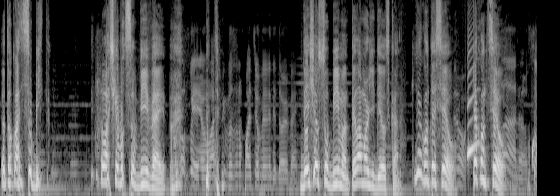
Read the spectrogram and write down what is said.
Eu tô quase subindo. Eu acho que eu vou subir, velho. Eu acho que você não pode ser o vendedor, velho. Deixa eu subir, mano. Pelo amor de Deus, cara. O que, que aconteceu? O que aconteceu? Mano, só...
